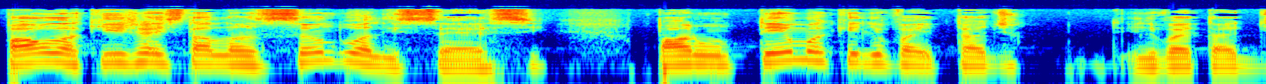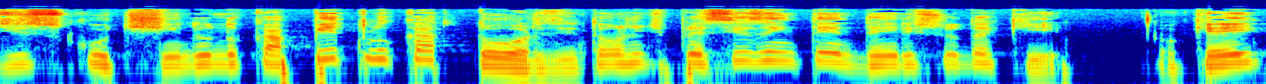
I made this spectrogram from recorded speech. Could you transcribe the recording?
Paulo aqui já está lançando o alicerce para um tema que ele vai estar, ele vai estar discutindo no capítulo 14. Então a gente precisa entender isso daqui ok?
